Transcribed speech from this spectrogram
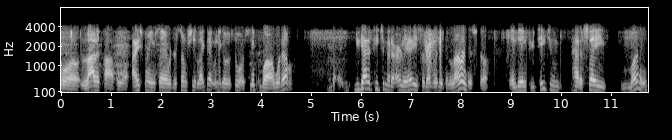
or lollipop or ice cream sandwich or some shit like that when they go to the store, or Snicker bar or whatever. You got to teach them at an early age so that way they can learn this stuff. And then if you teach them how to save money,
